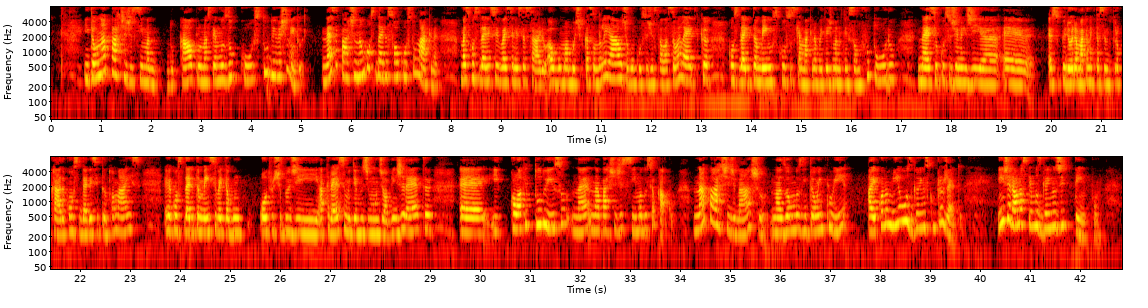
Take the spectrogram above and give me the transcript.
Então, na parte de cima do cálculo, nós temos o custo do investimento. Nessa parte, não considere só o custo máquina, mas considere se vai ser necessário alguma modificação do layout, algum custo de instalação elétrica, considere também os custos que a máquina vai ter de manutenção no futuro, né? Se o custo de energia é, é superior à máquina que está sendo trocada, considere esse tanto a mais. É, considere também se vai ter algum outro tipo de acréscimo em termos de mão de obra indireta. É, e coloque tudo isso né, na parte de cima do seu cálculo. Na parte de baixo, nós vamos então incluir a economia ou os ganhos com o projeto. Em geral, nós temos ganhos de tempo.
